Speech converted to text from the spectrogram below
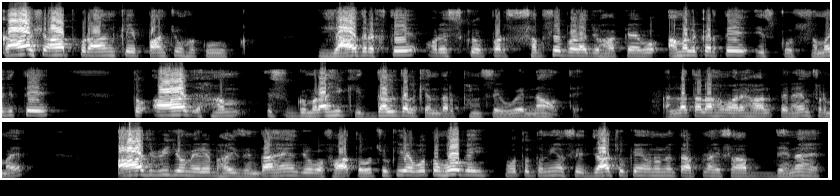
काश आप कुरान के पाँचों हकूक याद रखते और इसके ऊपर सबसे बड़ा जो हक है वो अमल करते, इसको समझते तो आज हम इस गुमराही की दल दल के अंदर फंसे हुए ना होते। अल्लाह ताला हमारे हाल पे रहम फरमाए। आज भी जो मेरे भाई ज़िंदा हैं, जो वफात हो चुकी है, वो तो हो गई, वो तो दुनिया से जा चुके हैं, उन्होंने तो अपना हिसाब देना है।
